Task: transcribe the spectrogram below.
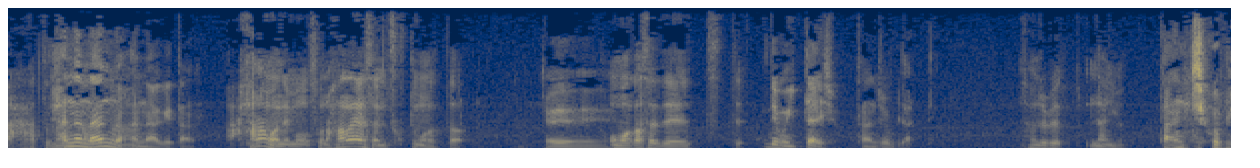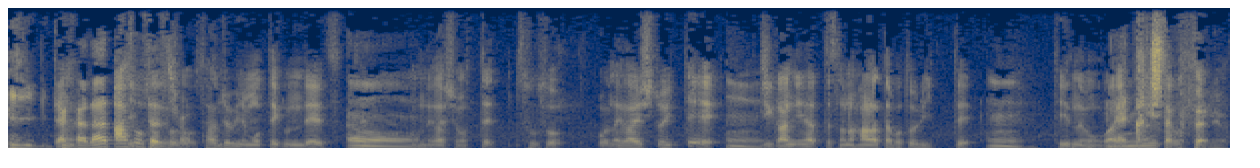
ああと花何の花花あげたの？花はねもうその花屋さんに作ってもらったえお任せでっつって。でも言ったでしょ誕生日だって。誕生日何よ。誕生日だからってあそうそう言ったでしょ。そう誕生日に持っていくんでつって。うん。お願いしますって。そうそう。お願いしといて、うん。時間になってその花束取り行ってっうん。ていうのを何？割したことあります。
